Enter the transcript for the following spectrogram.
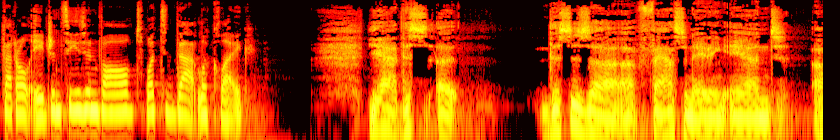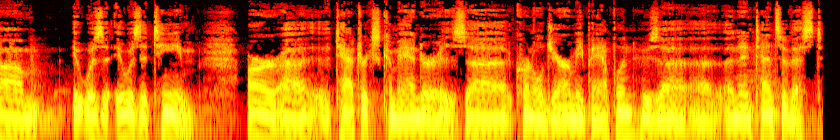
federal agencies involved? What did that look like? Yeah, this, uh, this is uh, fascinating. And, um, it was, it was a team. Our, uh, commander is, uh, Colonel Jeremy Pamplin, who's a, a, an intensivist.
